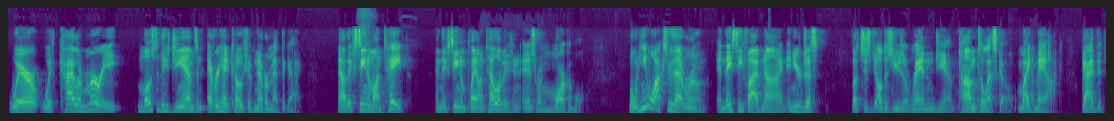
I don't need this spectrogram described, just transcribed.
Where with Kyler Murray, most of these GMs and every head coach have never met the guy. Now they've seen him on tape and they've seen him play on television, and it's remarkable. But when he walks through that room and they see five nine, and you're just let's just I'll just use a random GM, Tom Telesco, Mike Mayock, guy that's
